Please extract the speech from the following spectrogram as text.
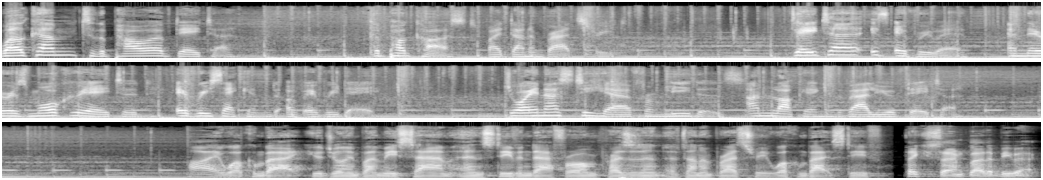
Welcome to The Power of Data, the podcast by Dun & Bradstreet. Data is everywhere, and there is more created every second of every day. Join us to hear from leaders unlocking the value of data. Hi, welcome back. You're joined by me, Sam, and Stephen Daffron, president of Dun & Bradstreet. Welcome back, Steve. Thank you, Sam. Glad to be back.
